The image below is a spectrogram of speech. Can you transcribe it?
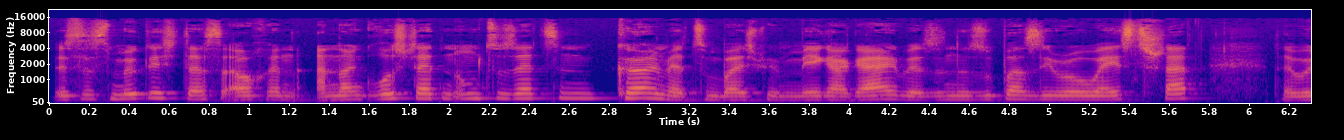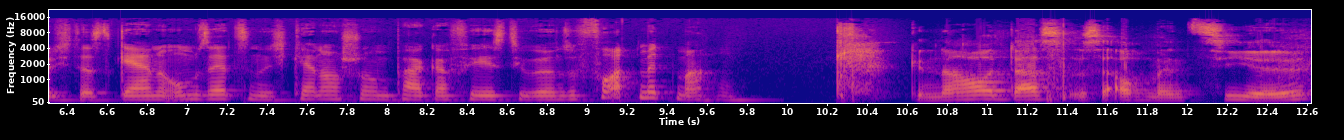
ist es möglich, das auch in anderen Großstädten umzusetzen? Köln wäre zum Beispiel mega geil. Wir sind eine super Zero-Waste-Stadt. Da würde ich das gerne umsetzen. Ich kenne auch schon ein paar Cafés, die würden sofort mitmachen. Genau das ist auch mein Ziel,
